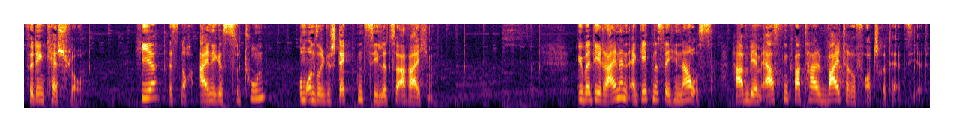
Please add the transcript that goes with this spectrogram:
für den Cashflow. Hier ist noch einiges zu tun, um unsere gesteckten Ziele zu erreichen. Über die reinen Ergebnisse hinaus haben wir im ersten Quartal weitere Fortschritte erzielt.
